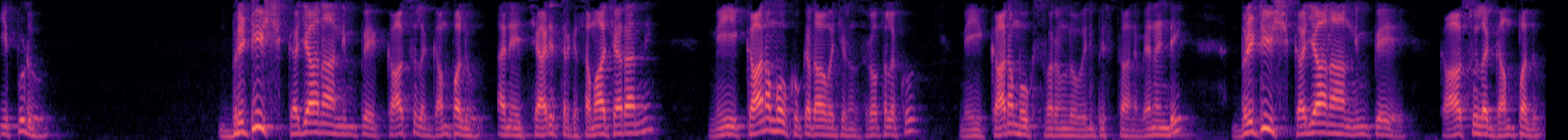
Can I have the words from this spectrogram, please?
ఇప్పుడు బ్రిటిష్ ఖజానా నింపే కాసుల గంపలు అనే చారిత్రక సమాచారాన్ని మీ కానమోకు కథ వచ్చిన శ్రోతలకు మీ కానమోకు స్వరంలో వినిపిస్తాను వినండి. బ్రిటిష్ ఖజానా నింపే కాసుల గంపలు.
